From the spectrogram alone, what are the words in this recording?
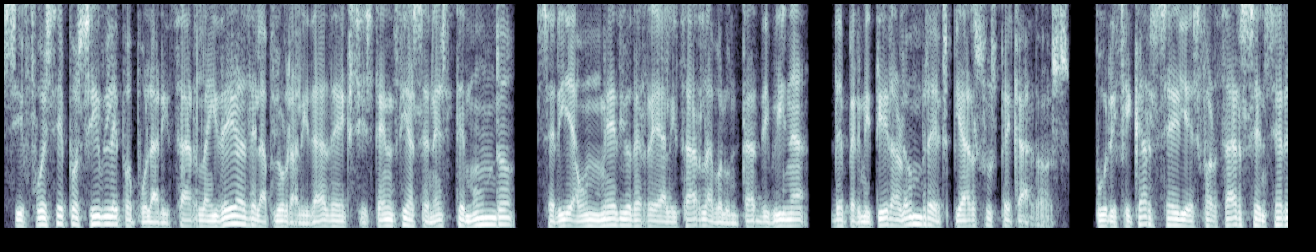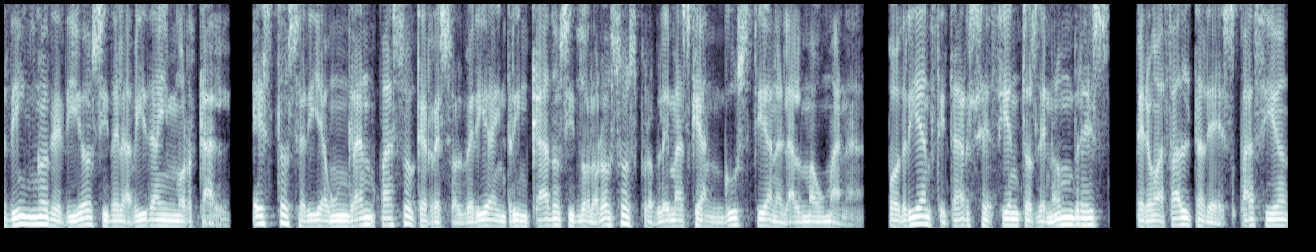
si fuese posible popularizar la idea de la pluralidad de existencias en este mundo, sería un medio de realizar la voluntad divina, de permitir al hombre expiar sus pecados, purificarse y esforzarse en ser digno de Dios y de la vida inmortal. Esto sería un gran paso que resolvería intrincados y dolorosos problemas que angustian el alma humana. Podrían citarse cientos de nombres, pero a falta de espacio,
